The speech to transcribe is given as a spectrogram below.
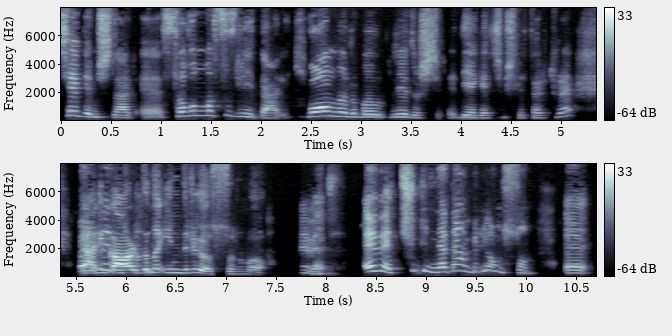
şey demişler, e, savunmasız liderlik, vulnerable leadership diye geçmiş literatüre. Ben yani de, gardını indiriyorsun mu? Evet. Evet çünkü neden biliyor musun? Ee,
